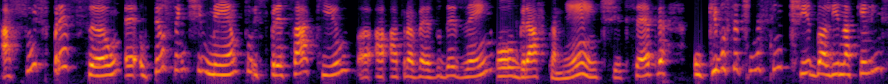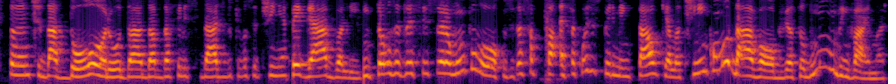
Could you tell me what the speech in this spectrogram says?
a sua expressão, é, o teu sentimento, expressar aquilo a, a, através do desenho, ou graficamente, etc. O que você tinha sentido ali naquele instante, da dor ou da, da, da felicidade do que você tinha pegado ali. Então, os exercícios eram muito loucos. E essa, essa coisa experimental que ela tinha incomodava, óbvio, a todo mundo em Weimar.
